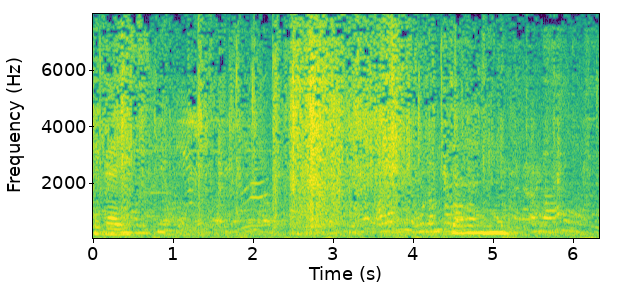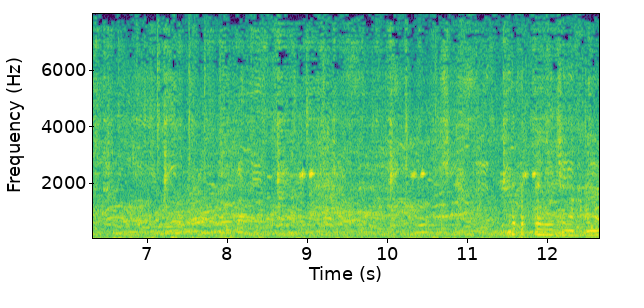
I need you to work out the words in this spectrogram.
Siya guys. Diyan. Dapat pala siya nakano.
